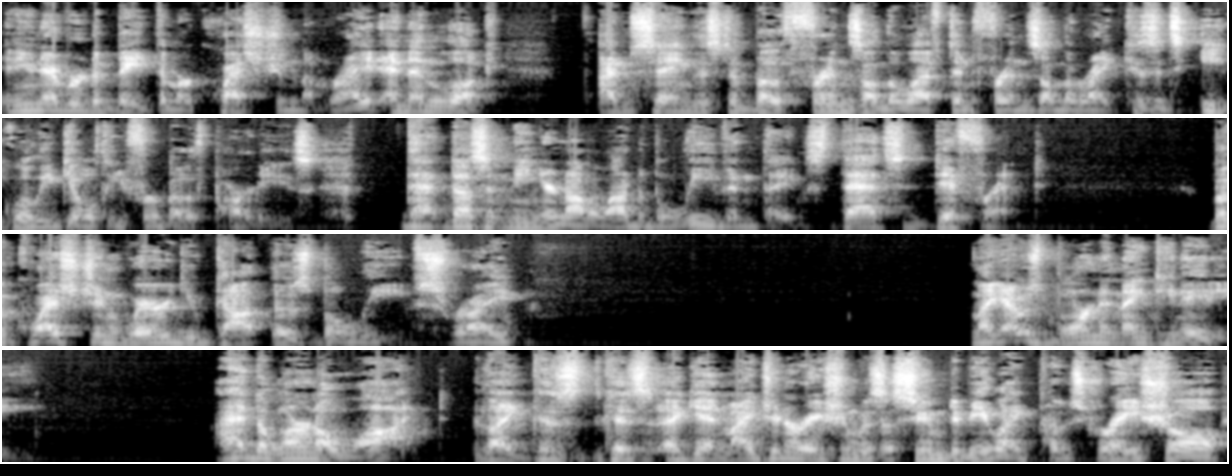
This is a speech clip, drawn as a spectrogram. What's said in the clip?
And you never debate them or question them, right? And then look, I'm saying this to both friends on the left and friends on the right because it's equally guilty for both parties. That doesn't mean you're not allowed to believe in things. That's different but question where you got those beliefs, right? Like I was born in 1980. I had to learn a lot. Like, cause, cause again, my generation was assumed to be like post racial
